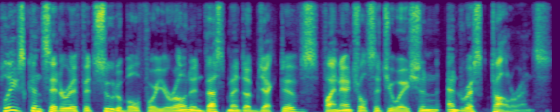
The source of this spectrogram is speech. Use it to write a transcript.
please consider if it's suitable for your own investment objectives, financial situation, and risk tolerance.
